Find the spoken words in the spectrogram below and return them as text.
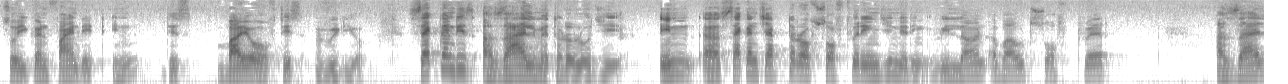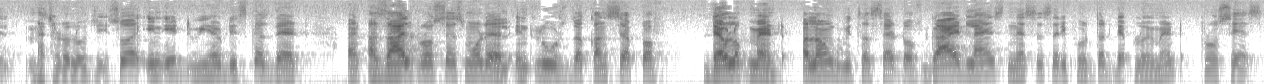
So you can find it in this bio of this video. Second is agile methodology. In uh, second chapter of software engineering we learned about software agile methodology. So in it we have discussed that an agile process model includes the concept of development along with a set of guidelines necessary for the deployment process.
